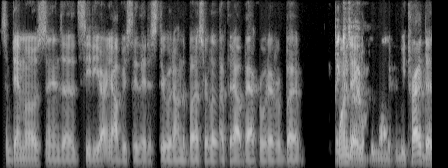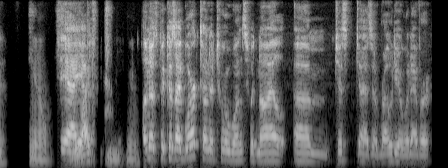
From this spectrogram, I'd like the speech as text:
some demos and a cdr yeah, obviously they just threw it on the bus or left it out back or whatever but one day I- we'll like we tried to you know Yeah, yeah. them, you know. Oh no, it's because I worked on a tour once with Nile, um, just as a roadie or whatever,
